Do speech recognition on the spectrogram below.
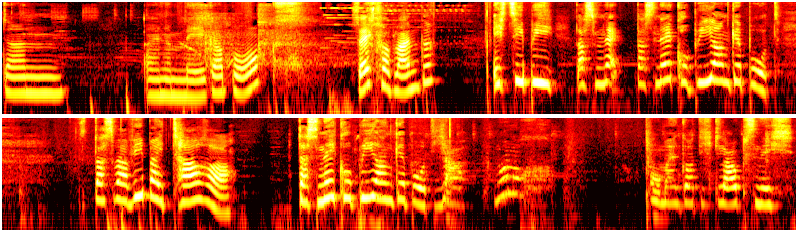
Dann eine Megabox. Sechs verbleibende. Ich ziehe B. Das, ne das Neko B-Angebot. Das war wie bei Tara. Das Neko B-Angebot. Ja, nur noch. Oh mein Gott, ich glaub's nicht.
